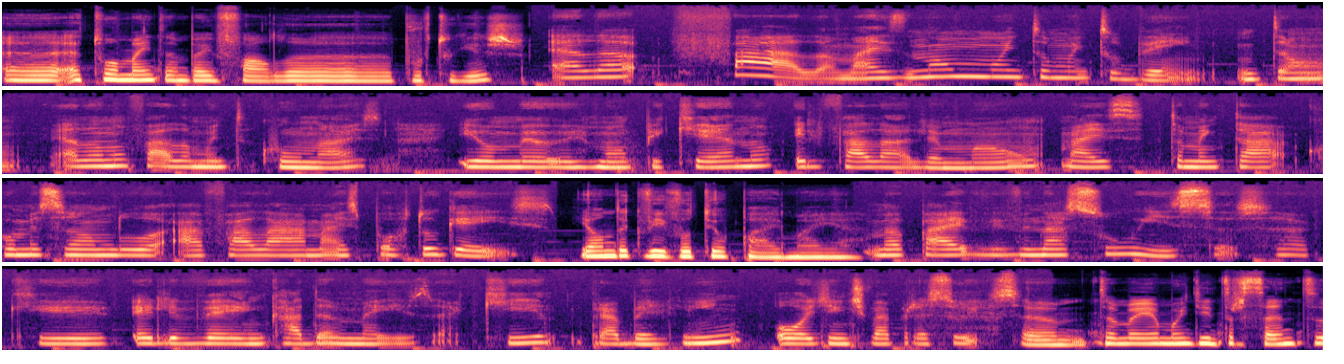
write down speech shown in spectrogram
Uh, a tua mãe também fala português? Ela fala, mas não muito, muito bem. Então, ela não fala muito com nós. E o meu irmão pequeno, ele fala alemão, mas também tá começando a falar mais português. E onde é que vive o teu pai, Maia? Meu pai vive na Suíça, só que ele vem cada mês aqui para Berlim ou a gente vai para a Suíça. Um, também é muito interessante,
